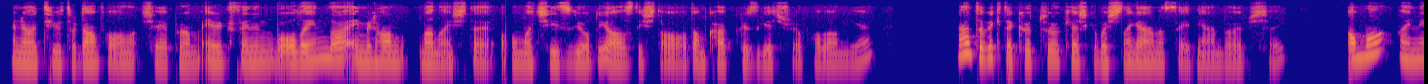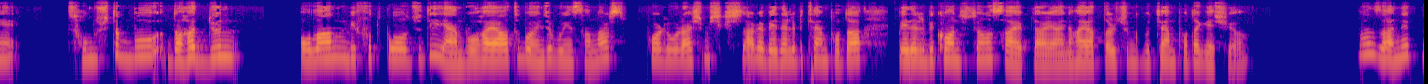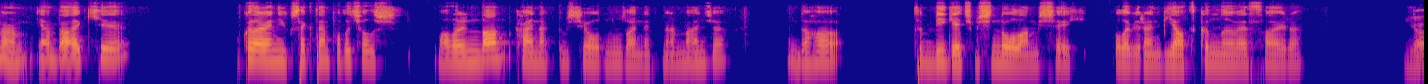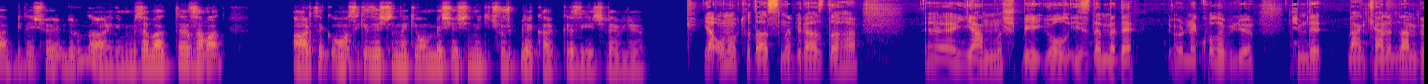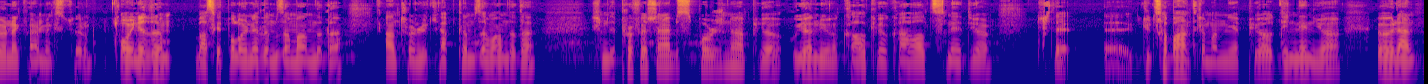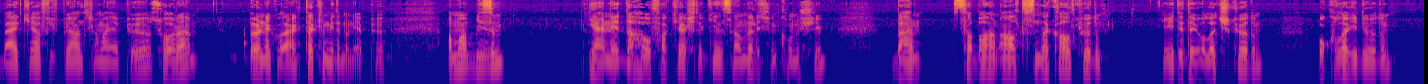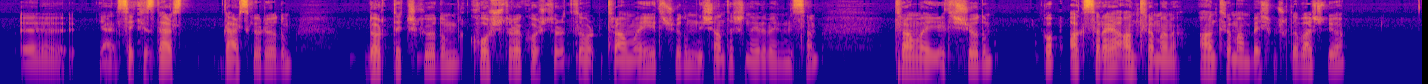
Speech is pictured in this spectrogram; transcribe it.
Hani öyle Twitter'dan falan şey yapıyorum. Eriksen'in bu olayını da Emirhan bana işte o maçı izliyordu yazdı işte o adam kalp krizi geçiriyor falan diye. Yani tabii ki de kötü. Keşke başına gelmeseydi yani böyle bir şey. Ama hani sonuçta bu daha dün olan bir futbolcu değil. Yani bu hayatı boyunca bu insanlar sporla uğraşmış kişiler ve belirli bir tempoda, belirli bir kondisyona sahipler. Yani hayatları çünkü bu tempoda geçiyor. Ben zannetmiyorum. Yani belki bu kadar hani yüksek tempoda çalışmalarından kaynaklı bir şey olduğunu zannetmiyorum. Bence hani daha tıbbi geçmişinde olan bir şey olabilir. Hani bir yatkınlığı vesaire. Ya bir de şöyle bir durum da var. Günümüze baktığın zaman artık 18 yaşındaki 15 yaşındaki çocuk bile kalp krizi geçirebiliyor. Ya o noktada aslında biraz daha e, yanlış bir yol izleme de örnek olabiliyor. Şimdi ben kendimden bir örnek vermek istiyorum. Oynadığım, basketbol oynadığım zamanda da, antrenörlük yaptığım zamanda da şimdi profesyonel bir sporcu ne yapıyor? Uyanıyor, kalkıyor, kahvaltısını ediyor. İşte e, sabah antrenmanını yapıyor, dinleniyor. Öğlen belki hafif bir antrenman yapıyor. Sonra örnek olarak takım idmanı yapıyor. Ama bizim yani daha ufak yaştaki insanlar için konuşayım. Ben sabahın 6'sında kalkıyordum. 7'de yola çıkıyordum. Okula gidiyordum. Ee, yani 8 ders ders görüyordum. 4'te çıkıyordum. Koştura koştura tra- tramvaya yetişiyordum. Nişantaşı'ndaydı benim lisem. Tramvaya yetişiyordum. Hop Aksaray'a antrenmana. Antrenman 5.30'da başlıyor.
